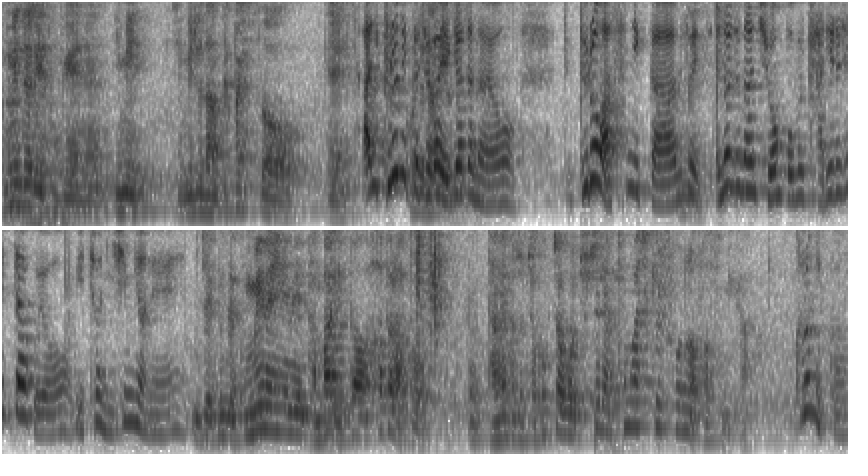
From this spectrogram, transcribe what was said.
국민들이 보기에는 이미 지금 민주당 180석에 아니 그러니까 제가 얘기하잖아요. 들어왔으니까 그래서 네. 에너지 전환 지원법을 발의를 했다고요. 2020년에. 이제 근데 국민의힘이 반발이 있다 하더라도 당에서 좀 적극적으로 추진해서 통과시킬 수는 없었습니까? 그러니까.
